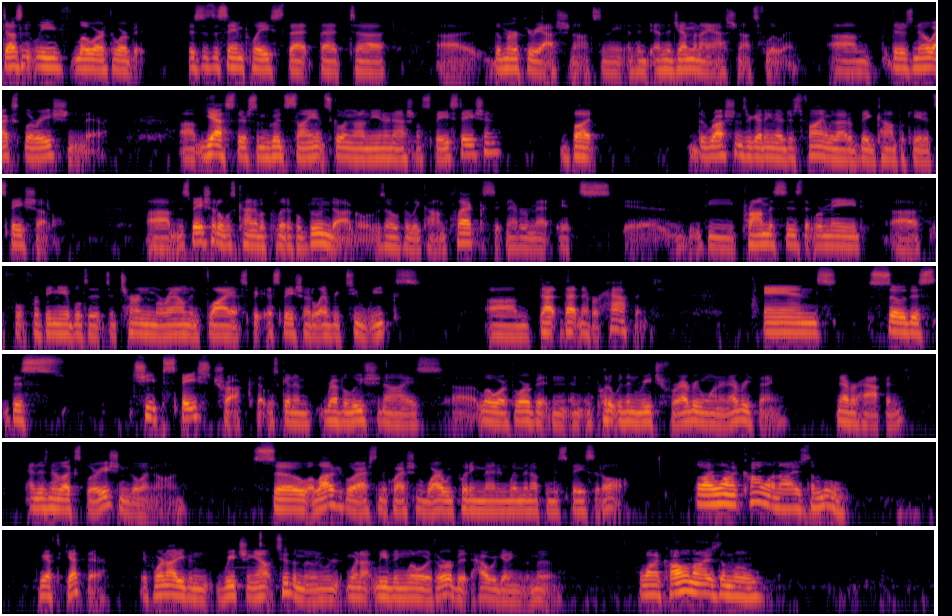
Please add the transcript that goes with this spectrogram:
doesn't leave low Earth orbit. This is the same place that that uh, uh, the Mercury astronauts and the, and the, and the Gemini astronauts flew in. Um, there's no exploration there. Um, yes, there's some good science going on in the International Space Station, but the Russians are getting there just fine without a big, complicated space shuttle. Um, the space shuttle was kind of a political boondoggle. It was overly complex. It never met its uh, the promises that were made uh, for, for being able to, to turn them around and fly a, a space shuttle every two weeks. Um, that that never happened, and so this this cheap space truck that was going to revolutionize uh, low Earth orbit and, and, and, put it within reach for everyone and everything never happened, and there's no exploration going on. So a lot of people are asking the question, why are we putting men and women up into space at all? Well, I want to colonize the moon. We have to get there if we're not even reaching out to the moon, we're, not leaving low Earth orbit, how are we getting to the moon? I want to colonize the moon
